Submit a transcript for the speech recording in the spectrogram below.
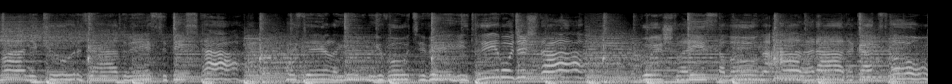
Маникюр за 250 Мы сделаем его тебе, и ты будешь рад Вышла из салона, она рада как слон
